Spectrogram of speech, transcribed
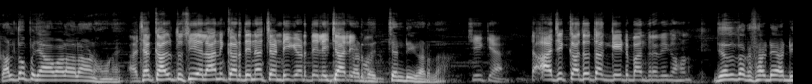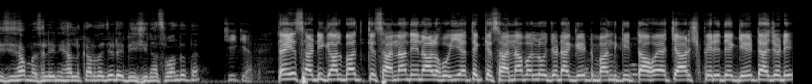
ਕੱਲ ਤੋਂ ਪੰਜਾਬ ਵਾਲਾ ਐਲਾਨ ਹੋਣਾ ਹੈ। ਅੱਛਾ ਕੱਲ ਤੁਸੀਂ ਐਲਾਨ ਕਰ ਦੇਣਾ ਚੰਡੀਗੜ੍ਹ ਦੇ ਲਈ 40 ਚੰਡੀਗੜ੍ਹ ਦਾ ਚੰਡੀਗੜ੍ਹ ਦਾ। ਠੀਕ ਹੈ। ਤਾਂ ਅੱਜ ਕਦੋਂ ਤੱਕ ਗੇਟ ਬੰਦ ਰਹੇਗਾ ਹੁਣ? ਜਦੋਂ ਤੱਕ ਸਾਡੇ ਆ ਡੀਸੀ ਸਾਹਿਬ ਮਸਲੇ ਨਹੀਂ ਹੱਲ ਕਰਦਾ ਜਿਹੜੇ ਡੀਸੀ ਨਾਲ ਸੰਬੰਧਿਤ ਹੈ। ਠੀਕ ਹੈ। ਤਾਂ ਇਹ ਸਾਡੀ ਗੱਲਬਾਤ ਕਿਸਾਨਾਂ ਦੇ ਨਾਲ ਹੋਈ ਹੈ ਤੇ ਕਿਸਾਨਾਂ ਵੱਲੋਂ ਜਿਹੜਾ ਗੇਟ ਬੰਦ ਕੀਤਾ ਹੋਇਆ ਚਾਰ ਛਪੇਰੇ ਦੇ ਗੇਟ ਆ ਜਿਹੜੇ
